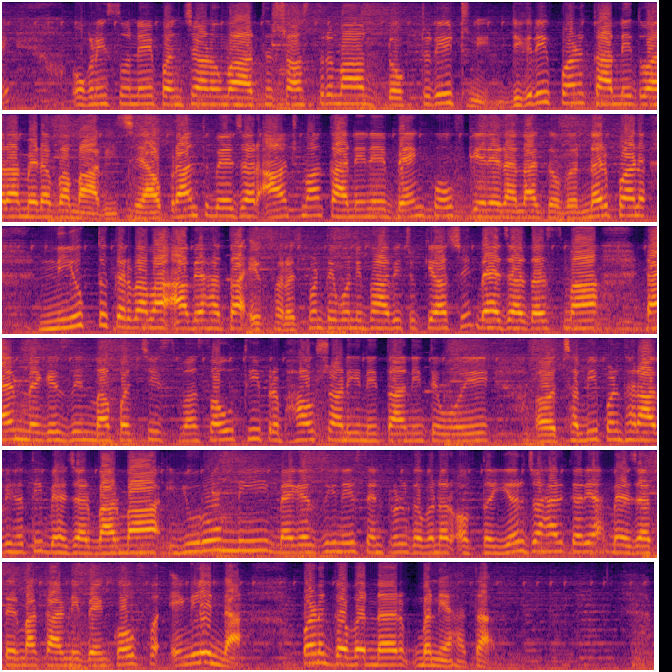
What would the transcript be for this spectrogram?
ઓગણીસો ને પંચાણુંમાં અર્થશાસ્ત્રમાં ડોક્ટરેટની ડિગ્રી પણ કાર્ની દ્વારા મેળવવામાં આવી છે. આ ઉપરાંત બે હજાર આઠમાં કાર્નીને બેંક ઓફ કેનેડાના ગવર્નર પણ નિયુક્ત કરવામાં આવ્યા હતા. એ ફરજ પણ તેઓ નિભાવી ચૂક્યા છે. બે હજાર દસમાં ટાઈમ મેગેઝિનમાં પચીસમાં સૌથી પ્રભાવશાળી નેતાની તેઓએ છબી પણ ધરાવી હતી. બે હજાર બારમાં Euromoney મેગેઝિને central governor of the year જાહેર કર્યા. બે હજાર તેરમાં કાર્ની બેંક ઓફ ઇંગ્લેન્ડના પણ ગવર્નર બન્યા હતા.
